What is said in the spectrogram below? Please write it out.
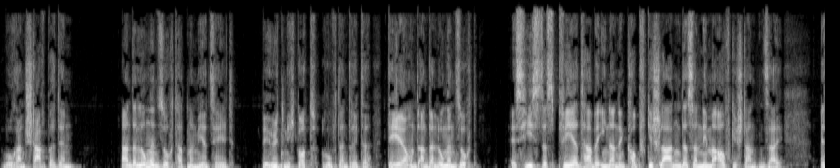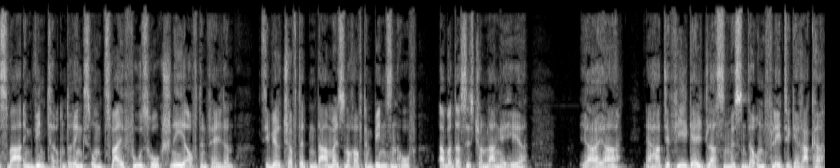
Woran starb er denn? An der Lungensucht, hat man mir erzählt. Behüt mich Gott, ruft ein dritter. Der und an der Lungensucht. Es hieß, das Pferd habe ihn an den Kopf geschlagen, dass er nimmer aufgestanden sei. Es war im Winter und ringsum zwei Fuß hoch Schnee auf den Feldern. Sie wirtschafteten damals noch auf dem Binsenhof, aber das ist schon lange her. Ja, ja, er hat dir viel Geld lassen müssen, der unflätige Racker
